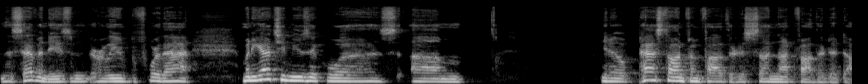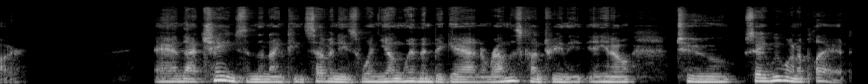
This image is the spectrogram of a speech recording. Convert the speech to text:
in the 70s and earlier before that, mariachi music was, um, you know, passed on from father to son, not father to daughter. And that changed in the 1970s when young women began around this country, you know, to say, we want to play it.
